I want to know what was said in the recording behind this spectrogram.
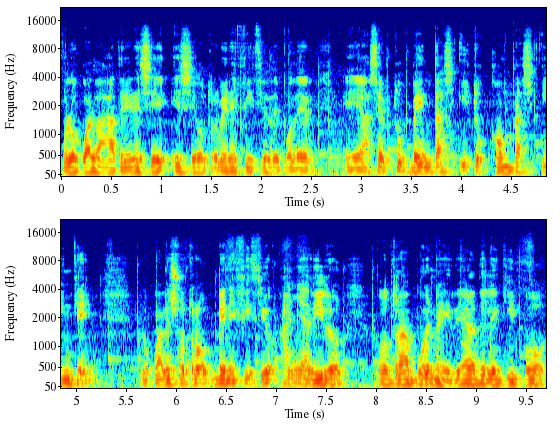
con lo cual vas a tener ese, ese otro beneficio de poder eh, hacer tus ventas y tus compras in-game, lo cual es otro beneficio añadido, otra buena idea del equipo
